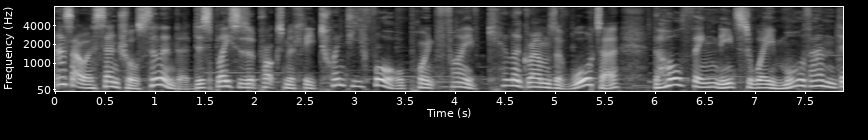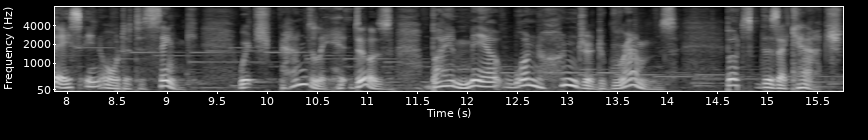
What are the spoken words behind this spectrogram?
As our central cylinder displaces approximately 24.5 kilograms of water, the whole thing needs to weigh more than this in order to sink, which handily it does, by a mere 100 grams. But there's a catch.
